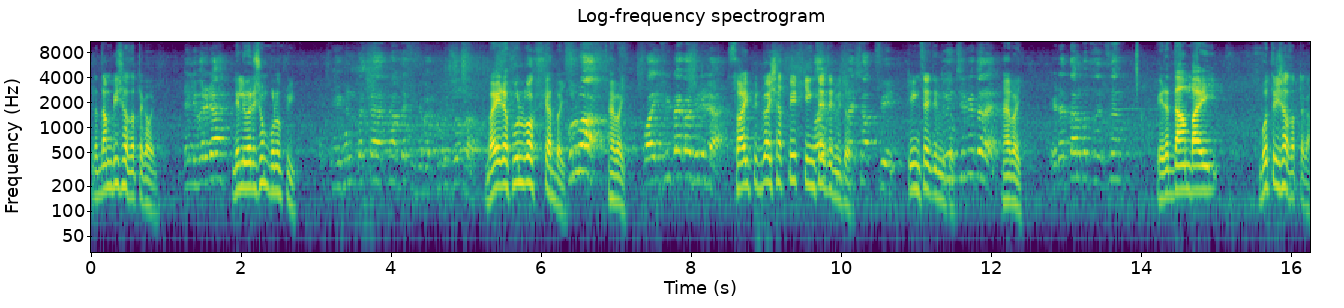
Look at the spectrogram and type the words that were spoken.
এটার দাম বিশ হাজার টাকা ভাই। ডেলিভারি সম্পূর্ণ ফ্রি ভাই এটা ফুল বক্স কাট ভাই। হ্যাঁ ভাই। ছয় ফিট বাই সাত ফিট কিং সাইজের ভিতর। কিং সাইজের ভিতর। হ্যাঁ ভাই। এটার দাম কত এটার দাম ভাই বত্রিশ হাজার টাকা।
